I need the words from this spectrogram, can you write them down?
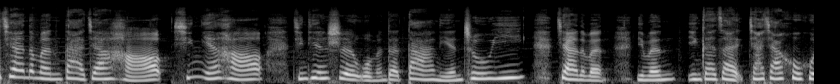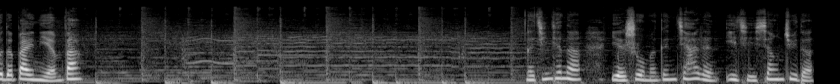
亲爱的们，大家好，新年好！今天是我们的大年初一，亲爱的们，你们应该在家家户户的拜年吧？那今天呢，也是我们跟家人一起相聚的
